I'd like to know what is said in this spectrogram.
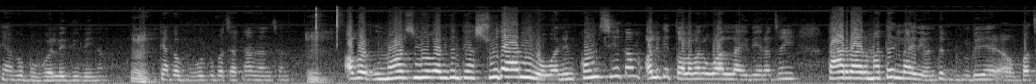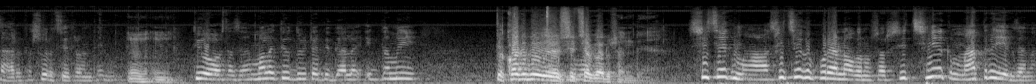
त्यहाँको भूगोलले दिँदैन। त्यहाँको भूगोलको बच्चा कहाँ जान्छन्? अब मर्ज नगरिकन त्यहाँ सुधार्ने हो भने कमसेकम अलिकति तलबाट वाल लगाइदिएर चाहिँ तारबार मात्रै लगाइदियो भने त बच्चाहरू त सुरक्षित रहन्थे नि। त्यो अवस्था छ। मलाई त्यो दुइटा विद्यालय एकदमै शिक्षकहरू छन् त्यहाँ? शिक्षक शिक्षकको कुरा नगर्नु सर। शिक्षक मात्रै एकजना।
